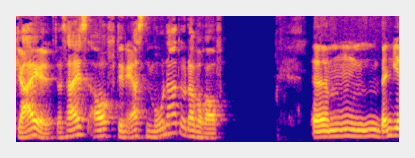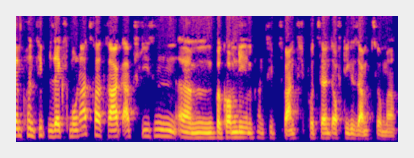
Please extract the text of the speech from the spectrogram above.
Geil. Das heißt auf den ersten Monat oder worauf? Ähm, wenn die im Prinzip einen Sechs-Monats-Vertrag abschließen, ähm, bekommen die im Prinzip 20 Prozent auf die Gesamtsumme.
